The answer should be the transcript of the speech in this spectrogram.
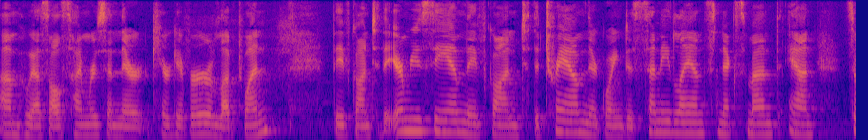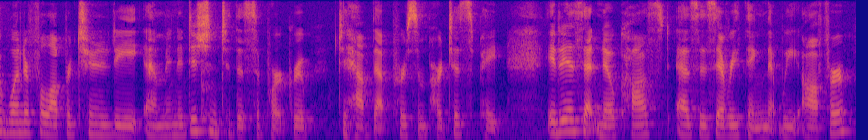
um, who has Alzheimer's and their caregiver or loved one. They've gone to the Air Museum, they've gone to the tram, they're going to Sunnylands next month, and it's a wonderful opportunity, um, in addition to the support group, to have that person participate. It is at no cost, as is everything that we offer.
